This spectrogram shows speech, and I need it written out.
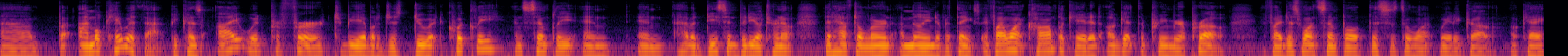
Uh, but I'm okay with that because I would prefer to be able to just do it quickly and simply and and have a decent video turnout than have to learn a million different things. If I want complicated, I'll get the Premiere Pro. If I just want simple, this is the one way to go, okay?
